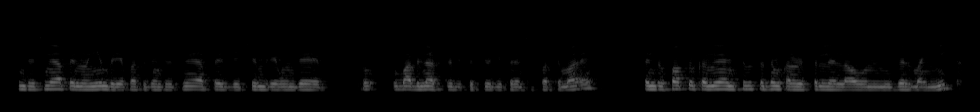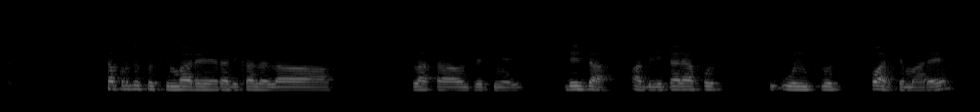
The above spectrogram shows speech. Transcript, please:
și întreținerea pe noiembrie față de întreținerea pe decembrie unde probabil n-ar trebui să fie o diferență foarte mare pentru faptul că noi am început să dăm caloriferele la un nivel mai mic, s-a produs o schimbare radicală la plata întreținerii. Deci da, abilitarea a fost un plus foarte mare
